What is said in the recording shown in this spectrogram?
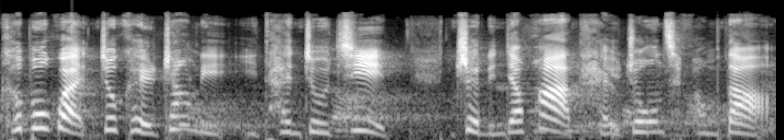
科博馆就可以让你一探究竟。这林家话台中采访报道。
